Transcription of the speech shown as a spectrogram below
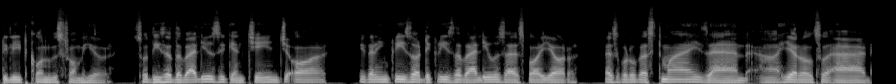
delete columns from here. So these are the values you can change or you can increase or decrease the values as per your let's go to customize. And uh, here also add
